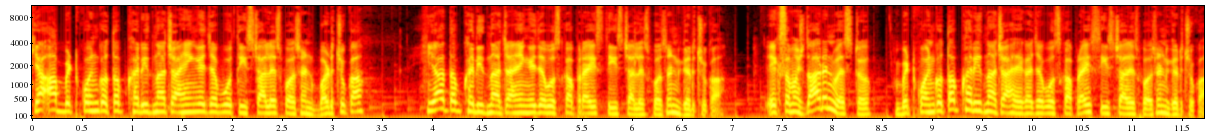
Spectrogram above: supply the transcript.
क्या आप बिटकॉइन को तब खरीदना चाहेंगे जब वो तीस चालीस परसेंट बढ़ चुका? या तब खरीदना चाहेंगे जब उसका प्राइस तीस चालीस परसेंट गिर चुका? एक समझदार इन्वेस्टर बिटकॉइन को तब खरीदना चाहेगा जब उसका प्राइस तीस चालीस परसेंट गिर चुका।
